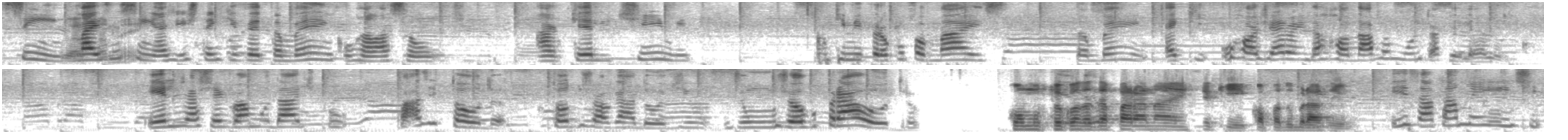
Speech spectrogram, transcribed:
Sim, Exatamente. mas assim, a gente tem que ver também com relação àquele time. O que me preocupa mais também é que o Rogério ainda rodava muito aquele elenco. Ele já chegou a mudar, tipo, quase toda, todo jogador de um, de um jogo para outro. Como foi quando a da Paranaense aqui, Copa do Brasil. Exatamente.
